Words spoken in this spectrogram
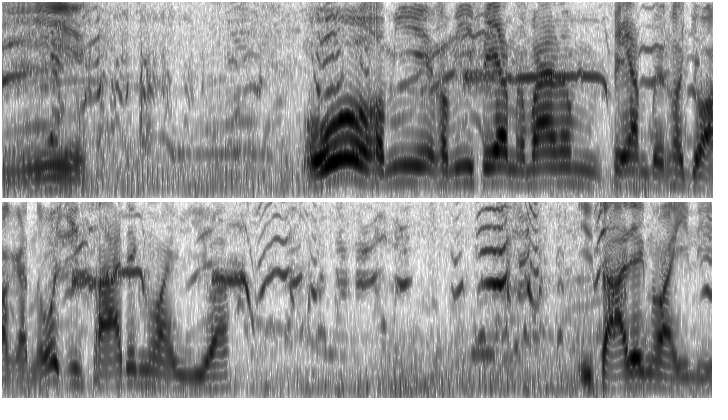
นี่โอ้เขามีเขามีแฟนกับมาน้ำแฟนเบิ่งเขาหยอกกันโอ้อีสาเด็กหน่อยดีวะอีสาเด็กหน่อยอีดี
